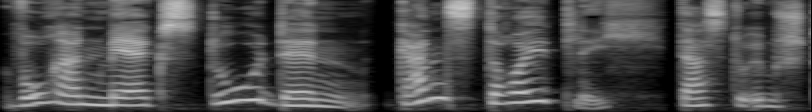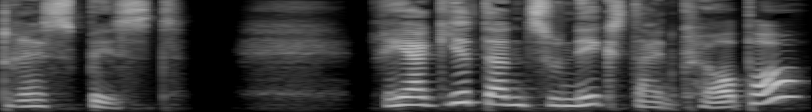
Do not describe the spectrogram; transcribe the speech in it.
woran merkst du denn ganz deutlich, dass du im Stress bist? Reagiert dann zunächst dein Körper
